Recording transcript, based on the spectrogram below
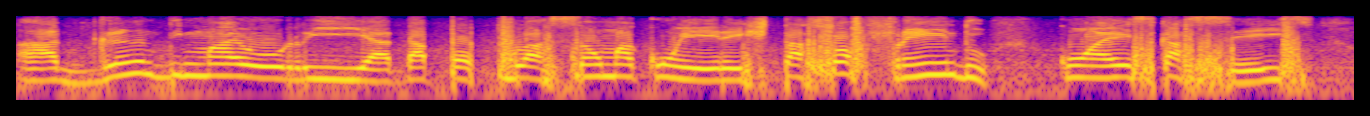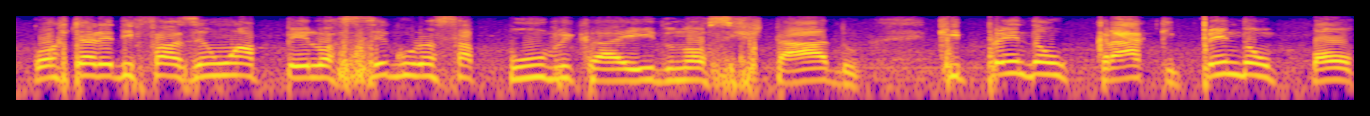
a grande maioria da população maconheira está sofrendo com a escassez. Gostaria de fazer um apelo à segurança pública aí do nosso estado, que prendam o crack, prendam o pó,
